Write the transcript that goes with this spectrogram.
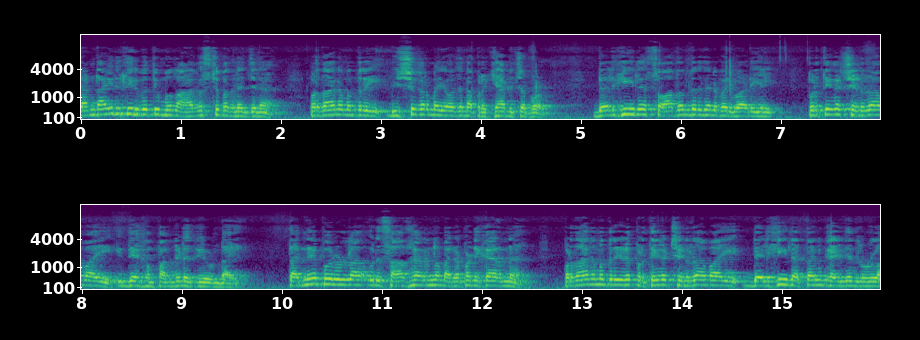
രണ്ടായിരത്തി ഇരുപത്തിമൂന്ന് ആഗസ്റ്റ് പതിനഞ്ചിന് പ്രധാനമന്ത്രി വിശ്വകർമ്മ യോജന പ്രഖ്യാപിച്ചപ്പോൾ ഡൽഹിയിലെ സ്വാതന്ത്ര്യദിന പരിപാടിയിൽ പ്രത്യേക ക്ഷണിതാവായി ഇദ്ദേഹം പങ്കെടുക്കുകയുണ്ടായി. തന്നെ പോലുള്ള ഒരു സാധാരണ മരപ്പണിക്കാരന് പ്രധാനമന്ത്രിയുടെ പ്രത്യേക ക്ഷണിതാവായി ഡൽഹിയിലെത്താൻ കഴിഞ്ഞതിലുള്ള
